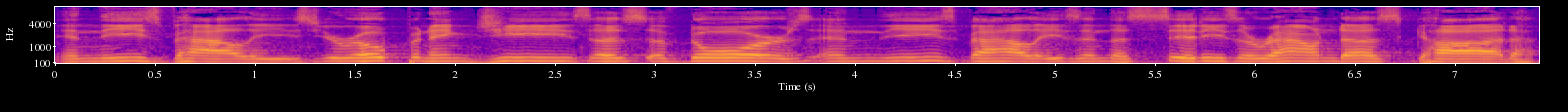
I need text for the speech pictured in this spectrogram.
in these valleys. You're opening, Jesus, of doors in these valleys, in the cities around us, God,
